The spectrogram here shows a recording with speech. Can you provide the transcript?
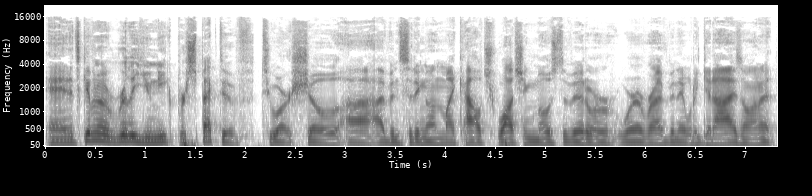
And it's given a really unique perspective to our show. Uh, I've been sitting on my couch watching most of it or wherever I've been able to get eyes on it.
